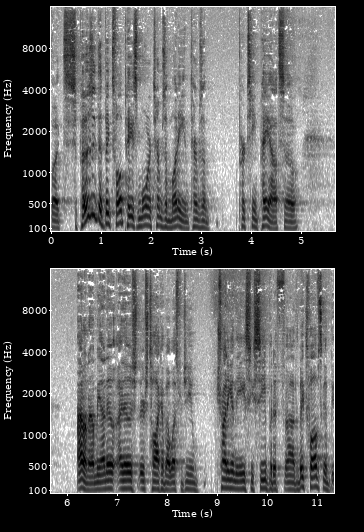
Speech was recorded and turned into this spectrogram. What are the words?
But supposedly the Big 12 pays more in terms of money, in terms of per team payout. So I don't know. I mean, I know I know there's talk about West Virginia trying to get in the ACC, but if uh, the Big 12 is going to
